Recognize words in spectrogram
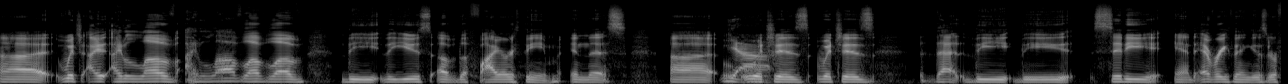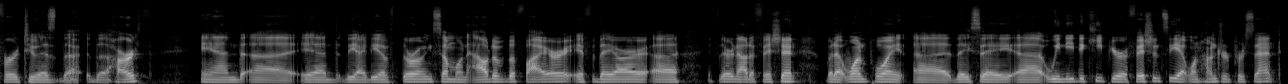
Uh, which I, I love. I love love love the the use of the fire theme in this. Uh, Yeah. which is which is that the the city and everything is referred to as the the hearth and uh, and the idea of throwing someone out of the fire if they are uh, if they're not efficient. But at one point, uh, they say uh, we need to keep your efficiency at 100 percent.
